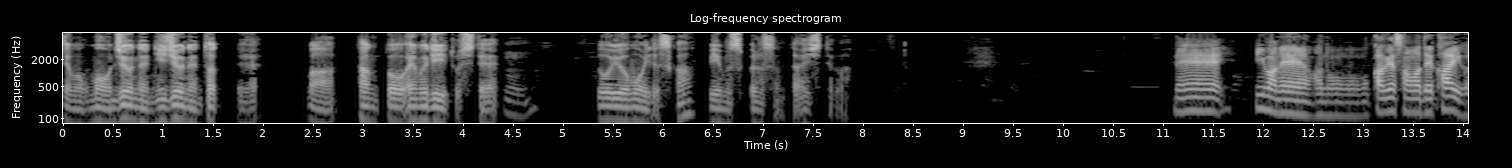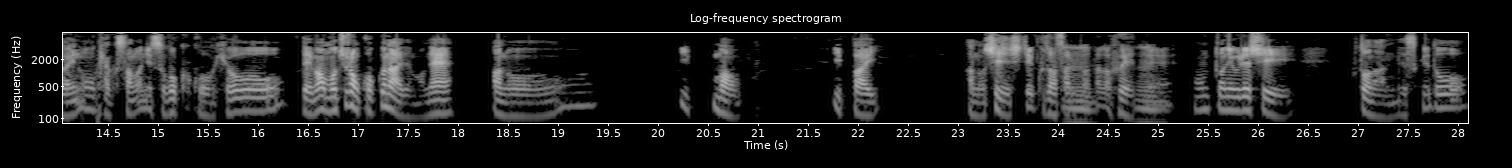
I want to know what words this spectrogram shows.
でももう10年、20年経って、まあ、担当 MD として、うん。どういう思いですか？ビームスプラスに対しては。ねえ、今ね、あの、おかげさまで海外のお客様にすごく好評で、まあもちろん国内でもね、あの、い、まあ、いっぱい、あの、支持してくださる方が増えて、うんうん本当に嬉しいことなんですけど、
